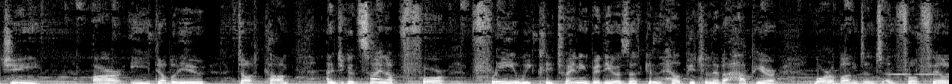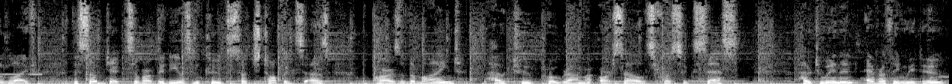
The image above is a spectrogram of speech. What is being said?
G R E W com, and you can sign up for free weekly training videos that can help you to live a happier, more abundant, and fulfilled life. The subjects of our videos include such topics as the powers of the mind, how to program ourselves for success, how to win in everything we do,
